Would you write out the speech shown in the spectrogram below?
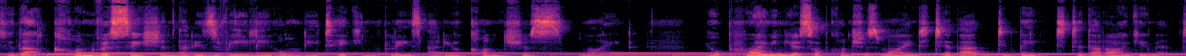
to that conversation that is really only taking place at your conscious mind. You're priming your subconscious mind to that debate, to that argument.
